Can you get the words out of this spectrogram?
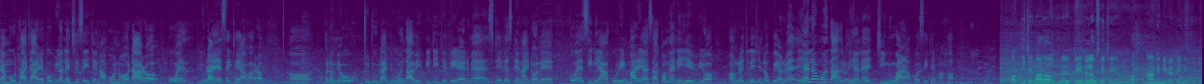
တန်မိုးထားကြတယ်ပို့ပြီးတော့လဲချစ်စေချင်တာပေါ့နော်ဒါကတော့ကိုယ့်ရဲ့လူတိုင်းရဲ့စိတ်ထဲရပါအဲ့တော့အာအဲ့လိုမျိုးတူတူလိုက်ပြီးဝန်တာပြီးပီတိဖြစ်ပေးတယ်ဒါပေမဲ့ status တင်လိုက်တော့လဲကိုယ့်ရဲ့ senior အကိုတွေအမတွေကစာ comment တွေရေးပြီးတော့ congratulation လုပ်ပေးရတယ်ဒါပေမဲ့အရန်လဲဝန်တာဆိုလို့အရန်လဲကြည်နူးရတာပေါ့စိတ်ထဲမှာဟုတ်ဟုတ်ဒီချိန်မှာတော့မပေးမလုပ်စေချင်ဘူးဟုတ်နားနေနေပဲပေးနေစေချင်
